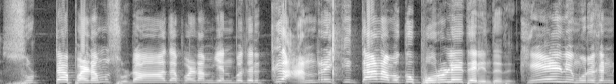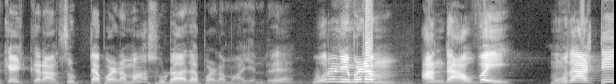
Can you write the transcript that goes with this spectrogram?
சுட்ட படம் சுடாத படம் என்பதற்கு அன்றைக்குத்தான் நமக்கு பொருளே தெரிந்தது. கேள்வி முருகன் கேட்கிறான் சுட்ட படமா சுடாத படமா? என்று. ஒரு நிமிடம் அந்த ஔவை மூதாட்டி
